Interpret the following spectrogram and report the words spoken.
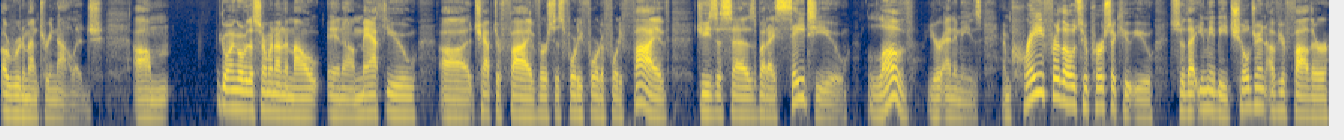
a rudimentary knowledge. Um, going over the Sermon on the Mount in uh, Matthew uh, chapter 5, verses 44 to 45, Jesus says, But I say to you, love your enemies and pray for those who persecute you, so that you may be children of your Father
